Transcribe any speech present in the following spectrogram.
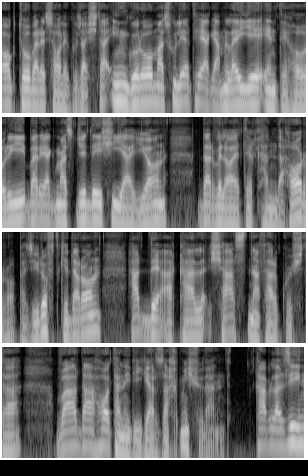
اکتبر سال گذشته این گروه مسئولیت یک حمله انتحاری بر یک مسجد شیعیان در ولایت قندهار را پذیرفت که در آن حد اقل 60 نفر کشته و ده ها تن دیگر زخمی شدند. قبل از این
